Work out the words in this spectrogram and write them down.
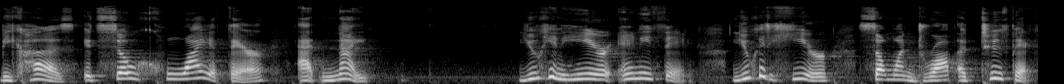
because it's so quiet there at night you can hear anything. You could hear someone drop a toothpick.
